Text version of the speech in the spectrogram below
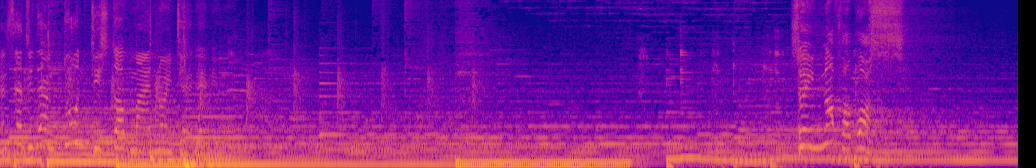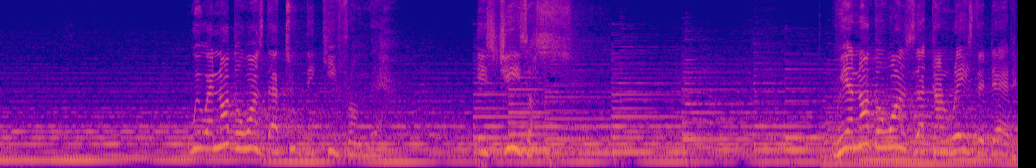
and said to them, Don't disturb my anointed anymore. Of us. We were not the ones that took the key from there. It's Jesus. We are not the ones that can raise the dead.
